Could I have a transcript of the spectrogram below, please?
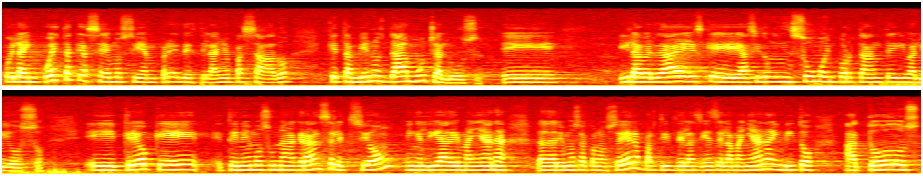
pues la encuesta que hacemos siempre desde el año pasado, que también nos da mucha luz. Eh, y la verdad es que ha sido un insumo importante y valioso. Eh, creo que tenemos una gran selección. En el día de mañana la daremos a conocer a partir de las 10 de la mañana. Invito a todos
